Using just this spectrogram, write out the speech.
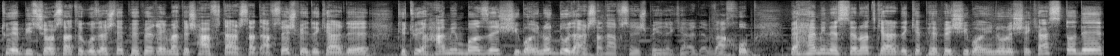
توی 24 ساعت گذشته پپه قیمتش 7 درصد افزایش پیدا کرده که توی همین باز شیبا اینو 2 درصد افزایش پیدا کرده. و خب به همین استناد کرده که پپه شیبا اینو رو شکست داده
